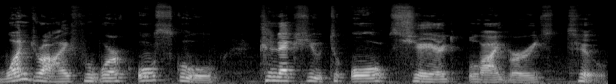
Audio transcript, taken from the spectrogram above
OneDrive for work or school connects you to all shared libraries too.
